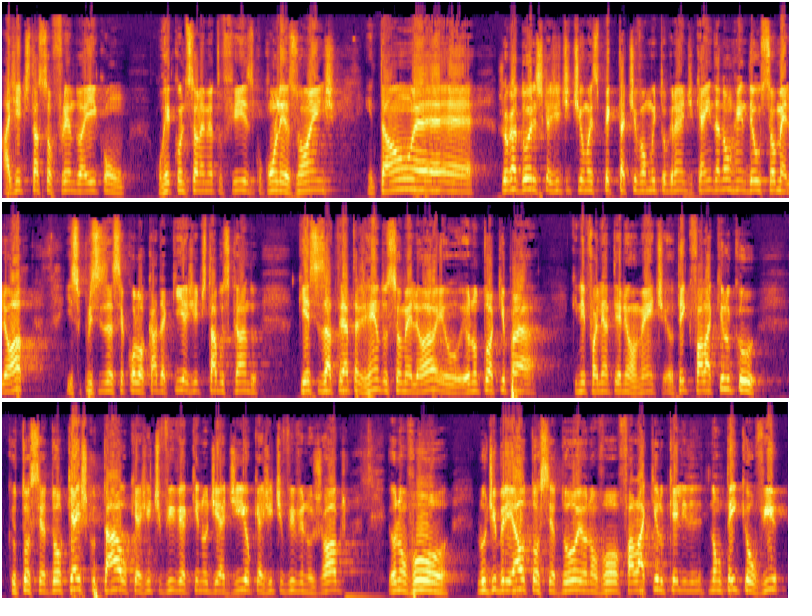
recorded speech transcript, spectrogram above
a gente está sofrendo aí com, com recondicionamento físico, com lesões. Então, é, é, jogadores que a gente tinha uma expectativa muito grande, que ainda não rendeu o seu melhor, isso precisa ser colocado aqui. A gente está buscando que esses atletas rendam o seu melhor. Eu, eu não estou aqui para, que nem falei anteriormente, eu tenho que falar aquilo que o que o torcedor quer escutar, o que a gente vive aqui no dia a dia, o que a gente vive nos jogos. Eu não vou ludibriar o torcedor, eu não vou falar aquilo que ele não tem que ouvir.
